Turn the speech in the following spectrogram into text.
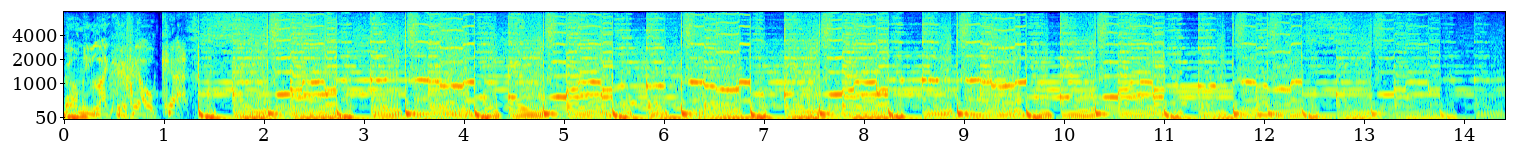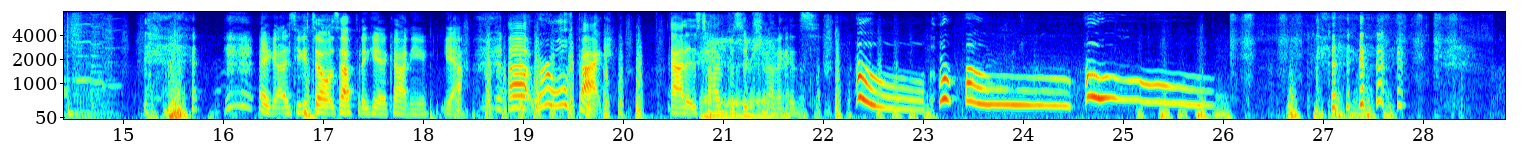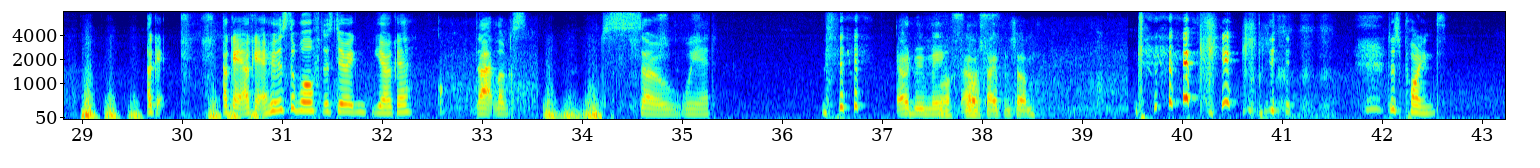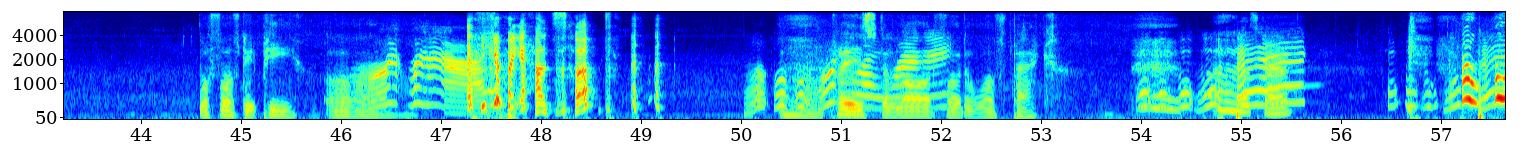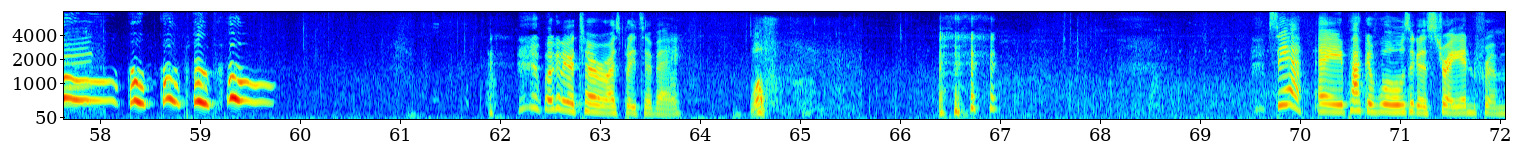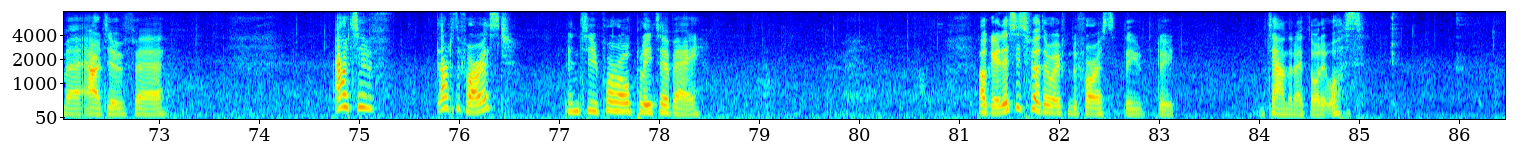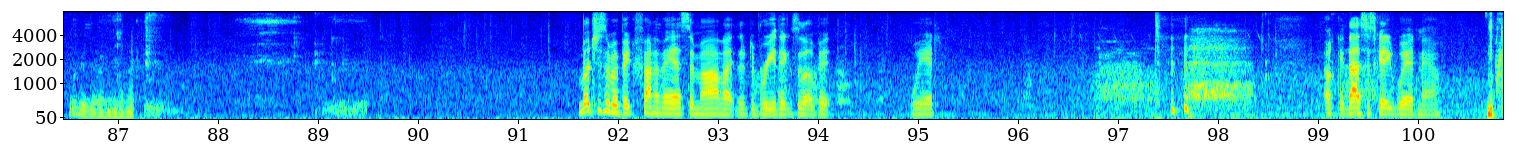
Tell me like a Hellcat. Hey guys, you can tell what's happening here, can't you? Yeah. Uh, we're a wolf pack, and it's time for some shenanigans. okay, okay, okay. Who's the wolf that's doing yoga? That looks so weird. That would be me. Woof, I was woof. typing something. Just point. Woof woof did pee. Oh, you can put your hands up. praise the Lord for the wolf pack. Oh, let's go. We're gonna go terrorize Paleto Bay. Wolf. So yeah, a pack of wolves are gonna stray in from uh, out of uh, out of out of the forest into poor old Paleto Bay. Okay, this is further away from the forest, the the town than I thought it was. We'll be there in a minute. Much as I'm a big fan of ASMR, like the, the breathing's a little bit weird. okay, that's just getting weird now.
